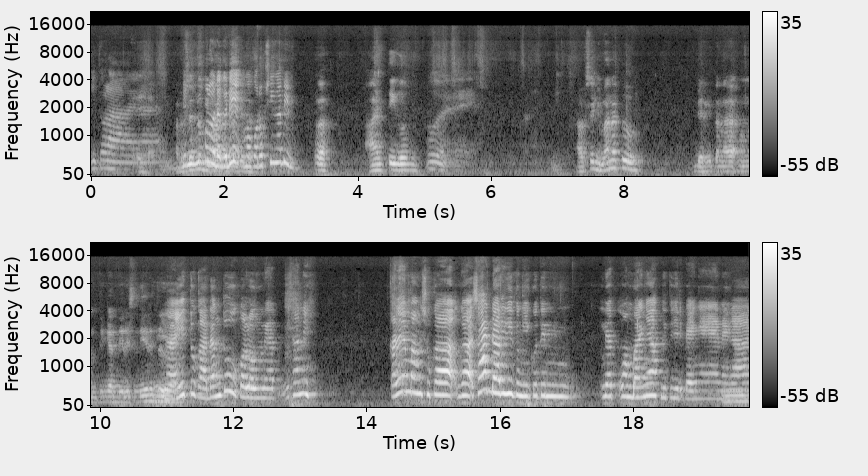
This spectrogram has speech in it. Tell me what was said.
begitulah ya. Bim tuh lu kalau udah gede tuh mau gitu? korupsi nggak Bim? Wah, anti gue. Harusnya gimana tuh? Biar kita nggak mementingkan diri sendiri tuh. Nah itu kadang tuh kalau ngeliat misalnya nih kalian emang suka nggak sadar gitu ngikutin lihat uang banyak gitu jadi pengen ya kan?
